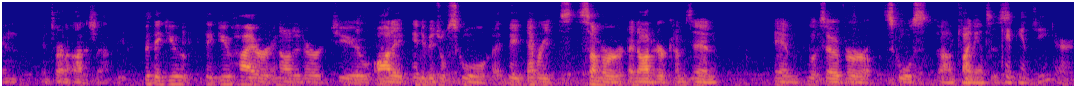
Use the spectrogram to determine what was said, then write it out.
an internal audit shop. But they do, they do hire an auditor to audit individual school. Uh, They, every summer, an auditor comes in and looks over schools' um, finances. KPMG or?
